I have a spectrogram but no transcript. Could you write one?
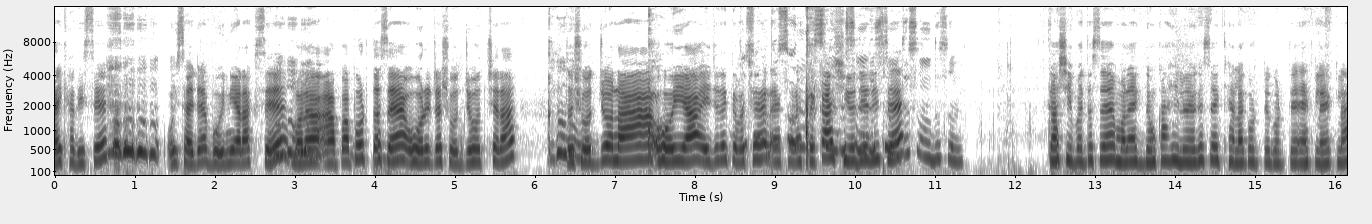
রাইখা দিছে। ওই সাইডে বই নিয়ে রাখছে। মানে আপা পড়তেছে, ওর এটা সহ্য হচ্ছে না। তো সহ্য না হইয়া, এই যে দেখতে পাচ্ছেন, এখন একটা কাশিও দিয়ে দিছে। কাশি পাইতেছে মানে একদম কাহিল হয়ে গেছে খেলা করতে করতে, একলা একলা।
